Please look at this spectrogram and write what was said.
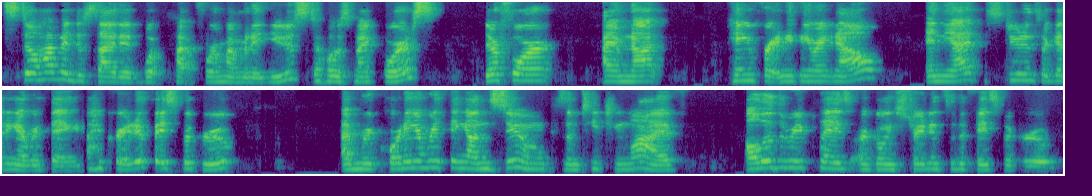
still haven't decided what platform I'm going to use to host my course. Therefore, I am not paying for anything right now. And yet, students are getting everything. I created a Facebook group I'm recording everything on Zoom because I'm teaching live. All of the replays are going straight into the Facebook group.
